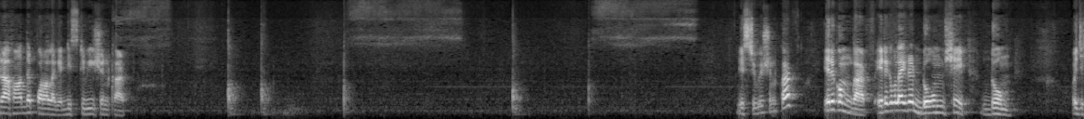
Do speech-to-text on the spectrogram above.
গ্রাফ আমাদের পড়া লাগে ডিস্ট্রিবিউশন কার্ভ ডিস্ট্রিবিউশন কার্ভ এরকম কার্ভ এটাকে বলা একটা ডোম শেপ ডোম ওই যে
